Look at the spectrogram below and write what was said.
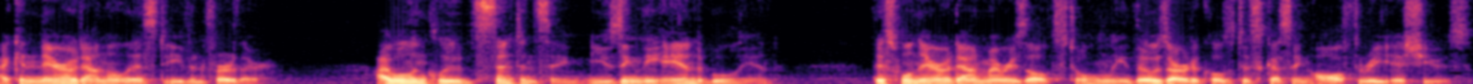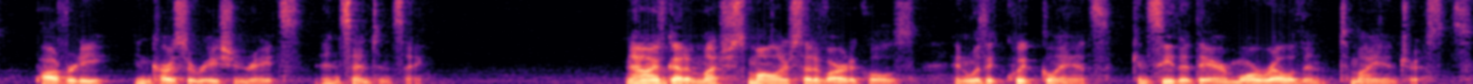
I can narrow down the list even further. I will include sentencing using the AND boolean. This will narrow down my results to only those articles discussing all three issues, poverty, incarceration rates, and sentencing. Now I've got a much smaller set of articles, and with a quick glance, can see that they are more relevant to my interests.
